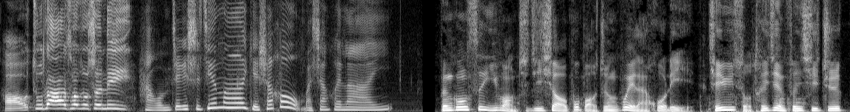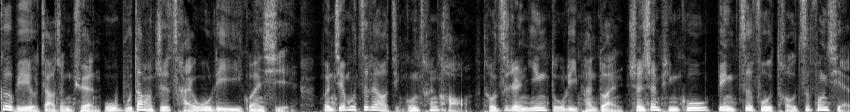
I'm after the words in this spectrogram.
好，祝大家操作顺利。好，我们这个时间呢也稍后马上回来。本公司以往之绩效不保证未来获利，且与所推荐分析之个别有价证券无不当之财务利益关系。本节目资料仅供参考，投资人应独立判断、审慎评估，并自负投资风险。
